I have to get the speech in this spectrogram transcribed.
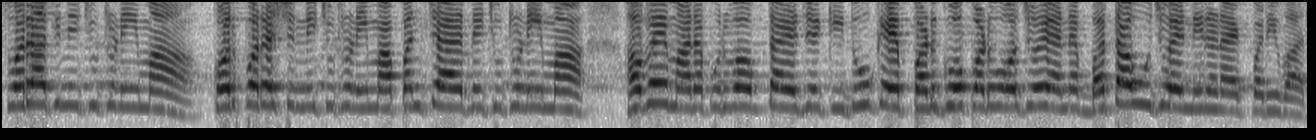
સ્વરાજની ચૂંટણીમાં, કોર્પોરેશનની ચૂંટણીમાં, પંચાયતની ચૂંટણીમાં. હવે મારા પૂર્વવક્તાએ જે કીધું કે પડઘો પડવો જોઈએ અને બતાવવું જોઈએ નિર્ણાયક પરિવાર.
